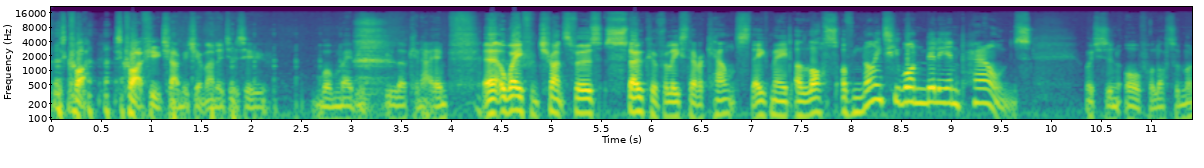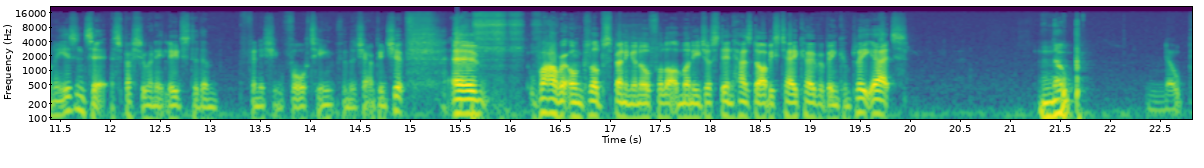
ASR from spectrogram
there's quite there's quite a few championship managers who will maybe be looking at him. Uh, away from transfers, Stoke have released their accounts. They've made a loss of 91 million pounds, which is an awful lot of money, isn't it? Especially when it leads to them finishing 14th in the championship. Um, while we're on club spending an awful lot of money, Justin, has Derby's takeover been complete yet? Nope. Nope.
